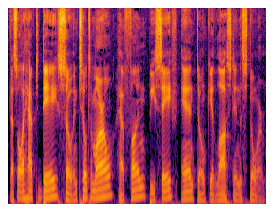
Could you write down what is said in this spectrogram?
that's all I have today. So until tomorrow, have fun, be safe, and don't get lost in the storm.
